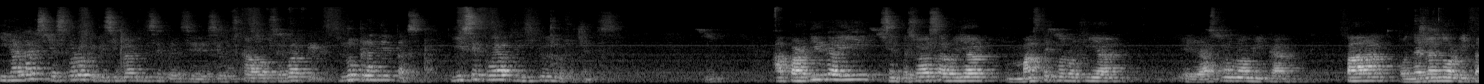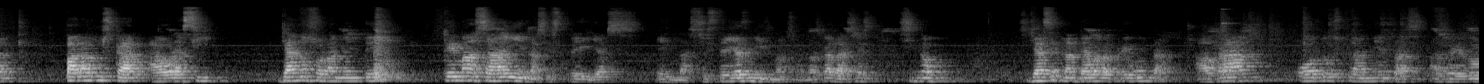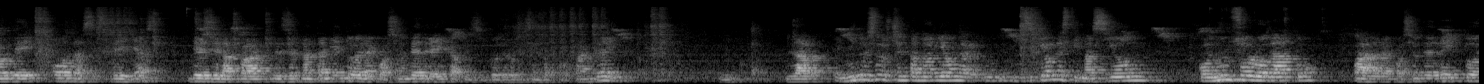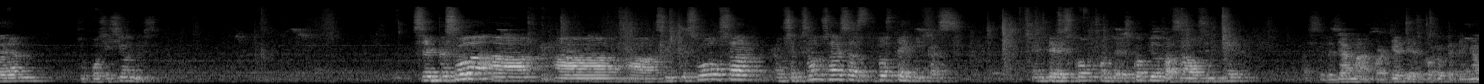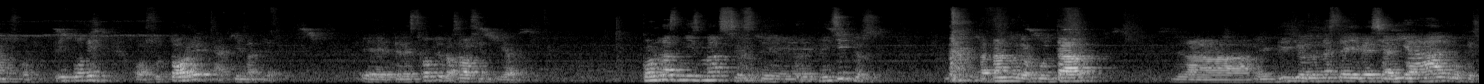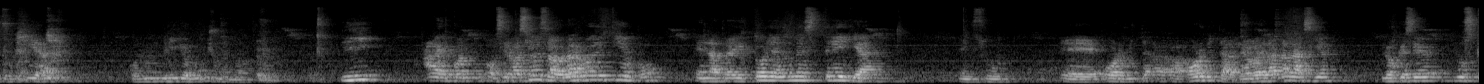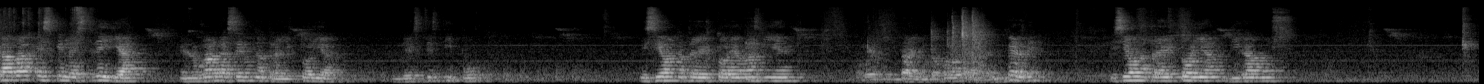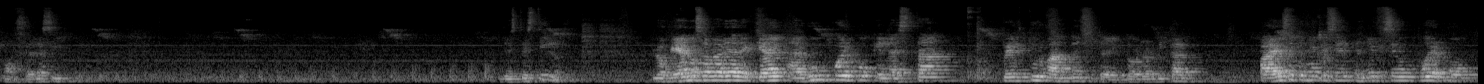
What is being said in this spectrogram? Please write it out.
y galaxias, fue lo que principalmente se, se- se buscaba observar, no planetas. Y ese fue a principios de los 80. A partir de ahí se empezó a desarrollar más tecnología eh, astronómica para ponerla en órbita, para buscar ahora sí, ya no solamente qué más hay en las estrellas, en las estrellas mismas o en las galaxias, sino ya se planteaba la pregunta, ¿habrá otros planetas alrededor de otras estrellas desde, la, desde el planteamiento de la ecuación de Drake a principios de los 60 por Frank Drake? La- en 1980 no había ni siquiera una estimación con un solo dato para la ecuación de Drake, todo eran suposiciones. Se empezó a, se empezó a usar, se empezaron a esas dos técnicas con telescopios basados en tierra. Se les llama a cualquier telescopio que tengamos con su trípode o su torre aquí en la Tierra. Eh, telescopios basados en tierra. Con los mismos principios, ¿no? tratando de ocultar la- el brillo de una estrella y ver si había algo que surgiera con un brillo mucho menor. Y con observaciones a lo largo del tiempo en la trayectoria de una estrella en su eh, órbita, órbita alrededor de la galaxia, lo que se buscaba es que la estrella, en lugar de hacer una trayectoria de este tipo, hiciera una trayectoria más bien, lo voy a pintar en otro color, en verde, hiciera una trayectoria, digamos, vamos a hacerla así, de este estilo. Lo que ya nos hablaría de que hay algún cuerpo que la está perturbando en su trayectoria orbital. Para eso tenía que ser, tenía que ser un cuerpo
